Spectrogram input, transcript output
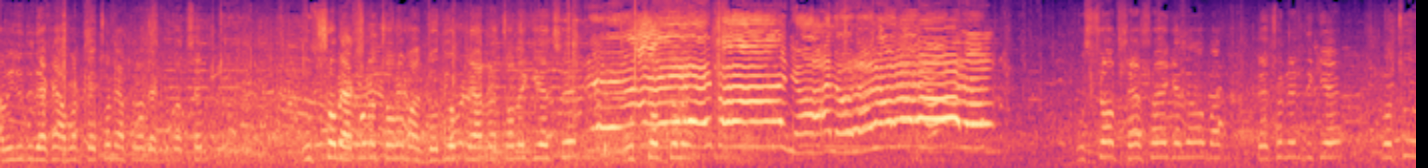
আমি যদি দেখে আমার পেছনে আপনারা দেখতে পাচ্ছেন উৎসব এখনও চলমান যদিও প্লেয়াররা চলে গিয়েছে উৎসব চলে শেষ হয়ে গেলেও বা পেছনের দিকে প্রচুর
